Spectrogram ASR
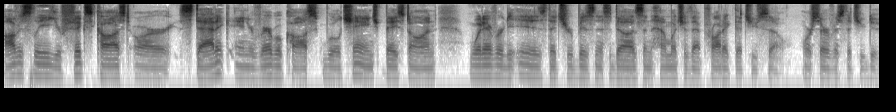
Obviously, your fixed costs are static and your variable costs will change based on whatever it is that your business does and how much of that product that you sell or service that you do.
